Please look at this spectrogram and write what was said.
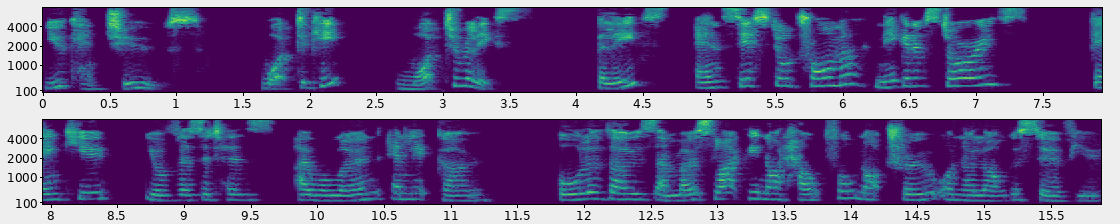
you can choose what to keep, what to release. Beliefs, ancestral trauma, negative stories. Thank you, your visitors. I will learn and let go. All of those are most likely not helpful, not true, or no longer serve you.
